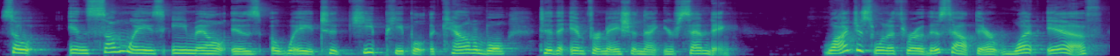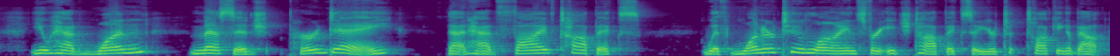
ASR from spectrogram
So in some ways, email is a way to keep people accountable to the information that you're sending. Well, I just want to throw this out there. What if you had one message per day that had five topics with one or two lines for each topic. So you're t- talking about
